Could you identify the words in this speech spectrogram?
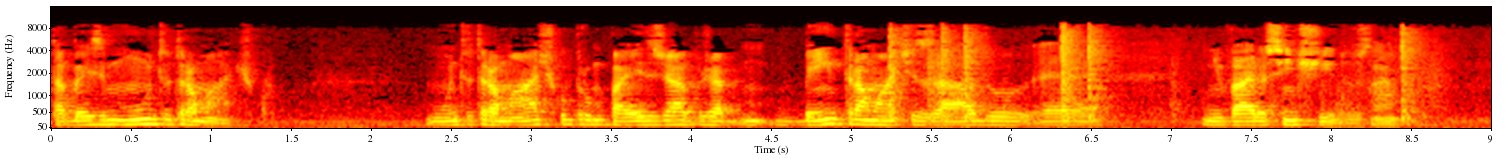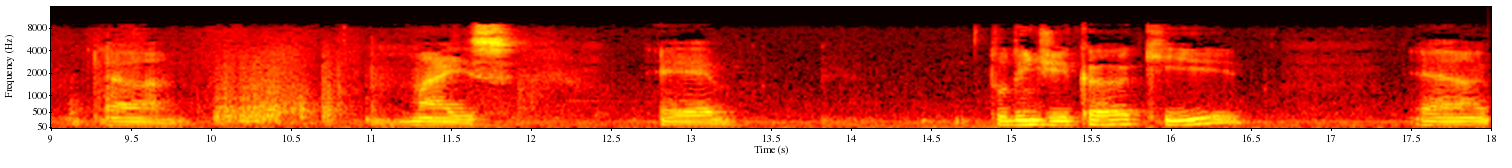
talvez muito traumático. Muito traumático para um país já, já bem traumatizado é, em vários sentidos, né? É, mas é, tudo indica que, é,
